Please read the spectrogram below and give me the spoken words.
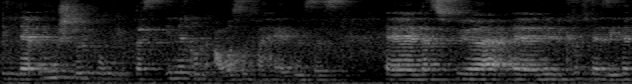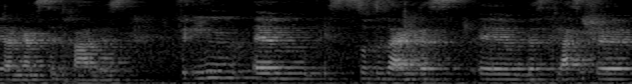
in der Umstülpung des Innen- und Außenverhältnisses, äh, das für äh, den Begriff der Seele dann ganz zentral ist. Für ihn ähm, ist sozusagen das, äh, das klassische,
